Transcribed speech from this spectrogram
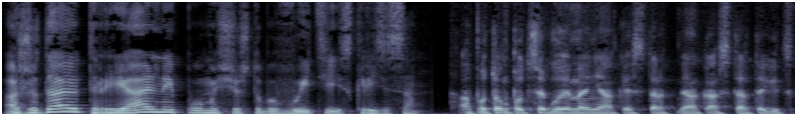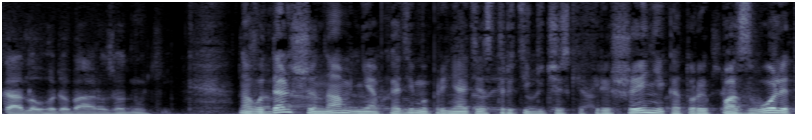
ожидают реальной помощи, чтобы выйти из кризиса. Potom potřebujeme nějaké, nějaká strategická dlouhodobá rozhodnutí. Но вот дальше нам необходимо принятие стратегических решений, которые позволят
